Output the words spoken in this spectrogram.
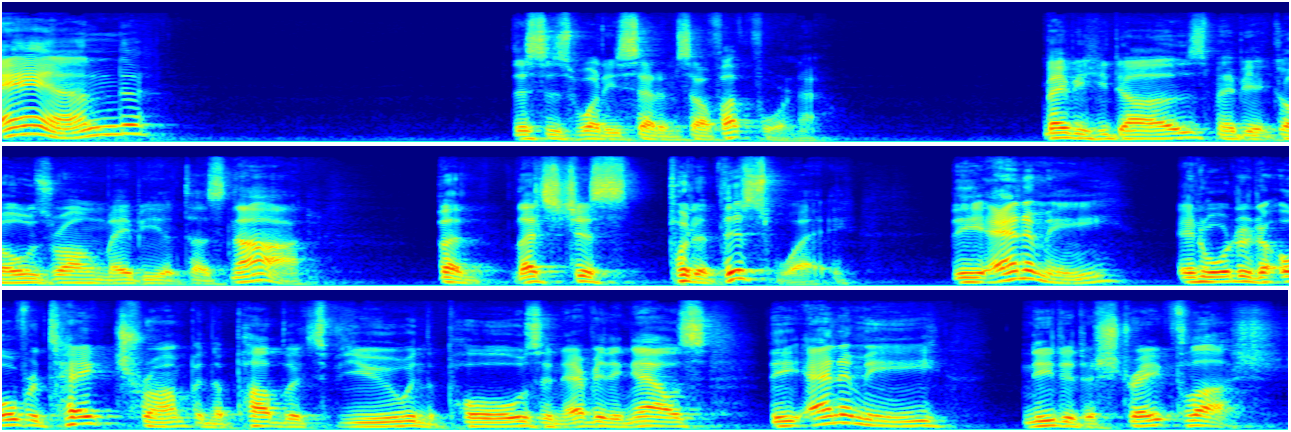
And this is what he set himself up for now. Maybe he does, maybe it goes wrong, maybe it does not. But let's just put it this way the enemy, in order to overtake Trump in the public's view and the polls and everything else, the enemy needed a straight flush.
